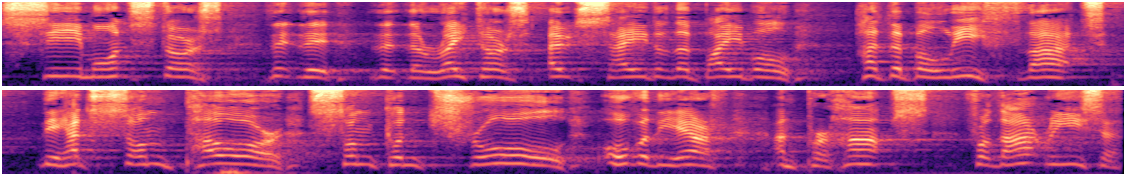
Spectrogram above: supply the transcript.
sea monsters, the, the, the, writers outside of the Bible had the belief that they had some power, some control over the earth, and perhaps for that reason,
